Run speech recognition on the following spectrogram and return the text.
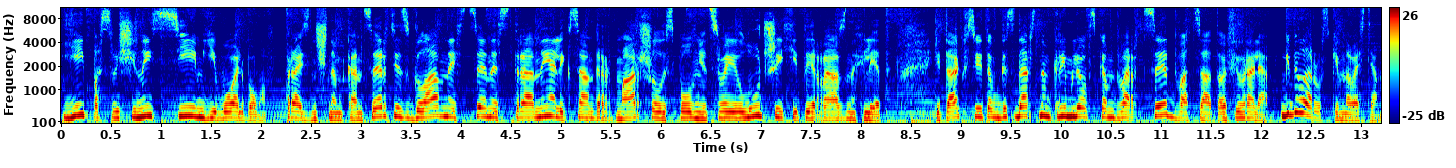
Ей посвящены семь его альбомов. В праздничном концерте с главной сцены страны Александр Маршал исполнит свои лучшие хиты разных лет. Итак, все это в Государственном Кремлевском дворце 20 февраля. К белорусским новостям.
